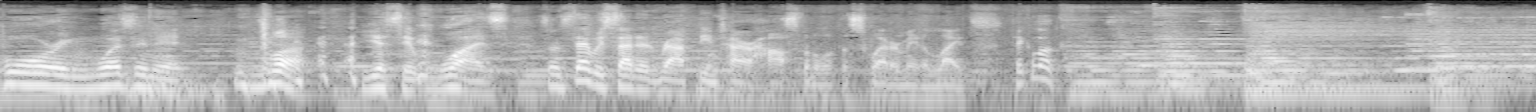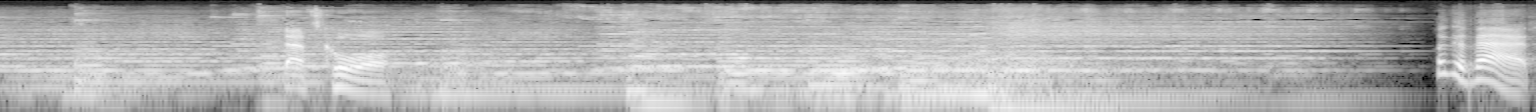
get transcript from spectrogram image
boring, wasn't it? yes, it was. So instead, we decided to wrap the entire hospital with a sweater made of lights. Take a look. That's cool. At that.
